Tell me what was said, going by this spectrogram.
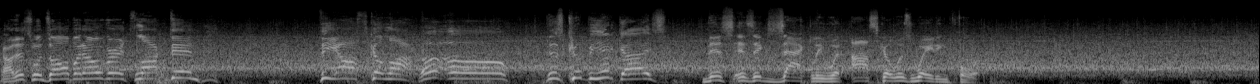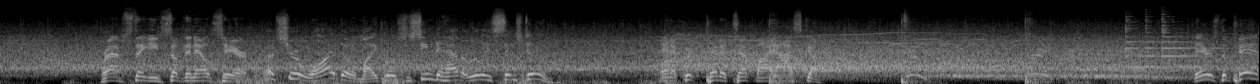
Now this one's all but over. It's locked in. The Asuka lock. Uh-oh. This could be it, guys. This is exactly what Asuka was waiting for. Perhaps thinking something else here. Not sure why, though, Michael. She seemed to have it really cinched in. And a quick pin attempt by Asuka. There's the pin.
